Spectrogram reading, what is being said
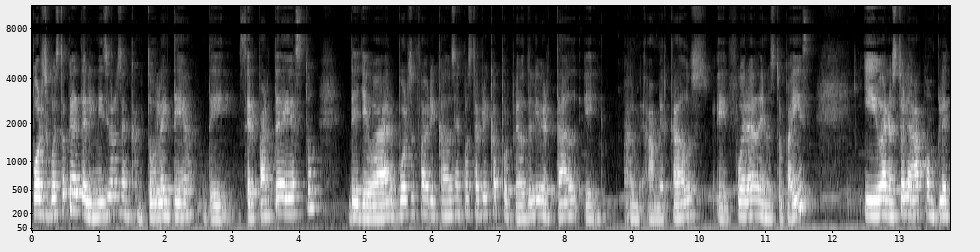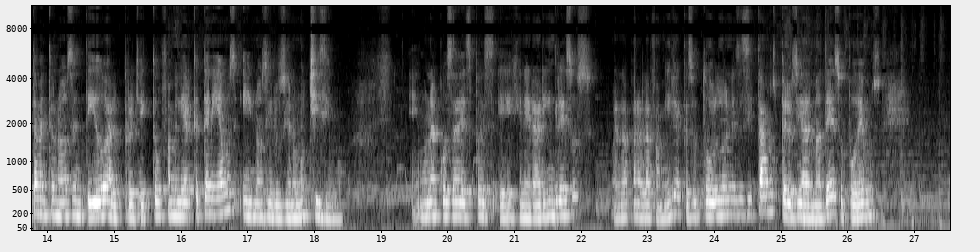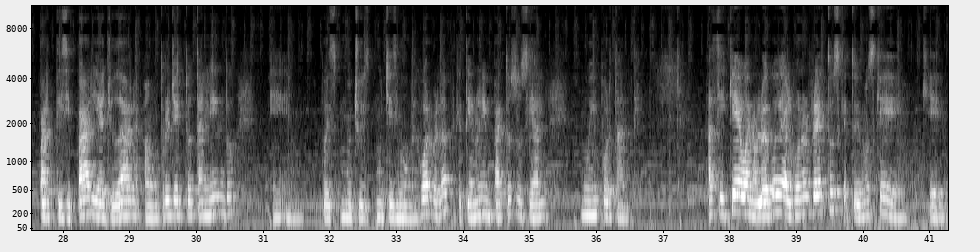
Por supuesto que desde el inicio nos encantó la idea de ser parte de esto, de llevar bolsos fabricados en Costa Rica por pedos de libertad eh, a, mercados eh, fuera de nuestro país. Y bueno, esto le da completamente un nuevo sentido al proyecto familiar que teníamos y nos ilusionó muchísimo. Una cosa es pues eh, generar ingresos ¿verdad? para la familia, que eso todos lo necesitamos, pero si además de eso podemos participar y ayudar a un proyecto tan lindo, eh, pues mucho, muchísimo mejor, ¿verdad? Porque tiene un impacto social muy importante. Así que bueno, luego de algunos retos que tuvimos que, que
